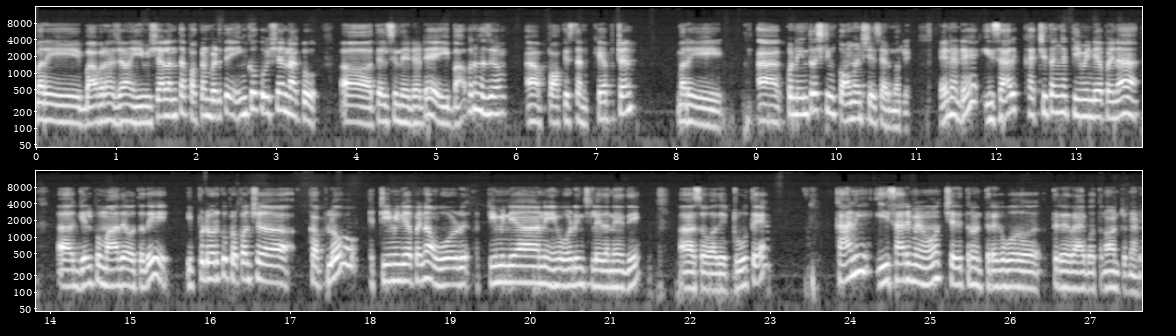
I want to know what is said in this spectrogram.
మరి బాబర్ హజాం ఈ విషయాలంతా పక్కన పెడితే ఇంకొక విషయం నాకు తెలిసింది ఏంటంటే ఈ బాబర్ హజాం పాకిస్తాన్ కెప్టెన్ మరి కొన్ని ఇంట్రెస్టింగ్ కామెంట్స్ చేశాడు మురళి. ఏంటంటే ఈసారి ఖచ్చితంగా టీమిండియా పైన గెలుపు మాదే అవుతుంది. ఇప్పటి వరకు ప్రపంచ కప్లో టీమిండియా పైన ఓడి టీమిండియాని ఓడించలేదనేది సో అది ట్రూతే కానీ ఈసారి మేము చరిత్రను తిరగబో తిరగ రాయబోతున్నాం అంటున్నాడు.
